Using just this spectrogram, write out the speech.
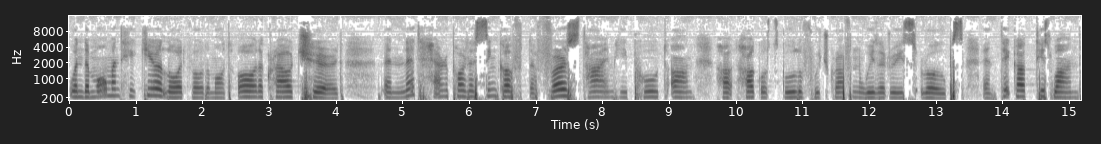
When the moment he killed Lord Voldemort, all the crowd cheered. And let Harry Potter think of the first time he put on Ho- Hogwarts School of Witchcraft and Wizardry's robes and take out his wand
